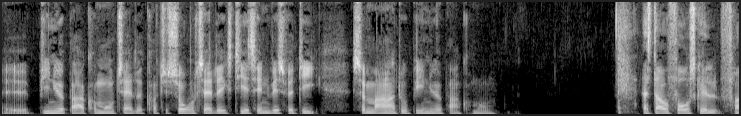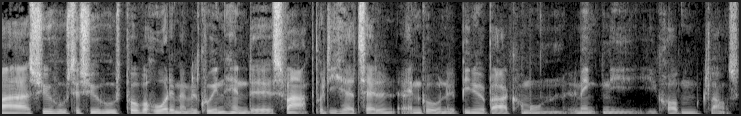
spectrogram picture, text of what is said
øh, binyrebarkhormontallet, kortisoltallet, ikke stiger til en vis værdi, så mangler du binyrebarkhormon. Altså, der er jo forskel fra sygehus til sygehus på, hvor hurtigt man vil kunne indhente øh, svar på de her tal angående binyrebarkhormonen, mængden i, i kroppen, Claus.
